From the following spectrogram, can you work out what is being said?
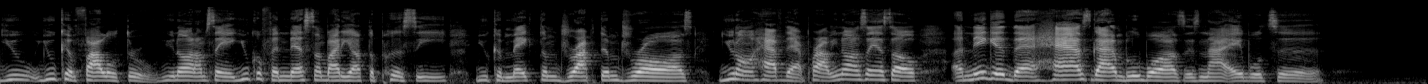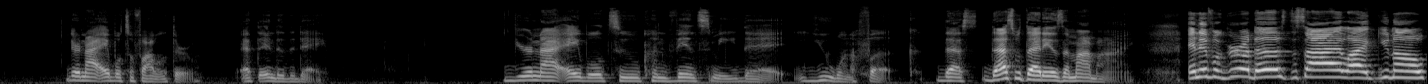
you you can follow through. You know what I'm saying? You can finesse somebody out the pussy. You can make them drop them draws. You don't have that problem. You know what I'm saying? So a nigga that has gotten blue balls is not able to they're not able to follow through at the end of the day. You're not able to convince me that you want to fuck. That's that's what that is in my mind. And if a girl does decide, like, you know,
